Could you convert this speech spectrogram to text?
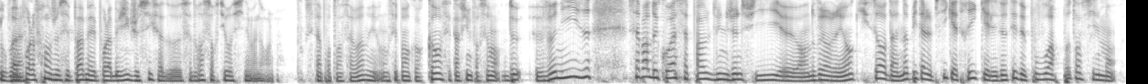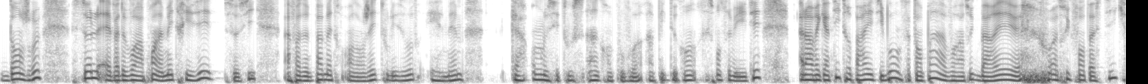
Donc voilà. Pour la France, je sais pas, mais pour la Belgique, je sais que ça, doit- ça devra sortir au cinéma normalement. Donc c'est important à savoir, mais on ne sait pas encore quand. C'est un film forcément de Venise. Ça parle de quoi? Ça parle d'une jeune fille euh, en Nouvelle-Orléans qui sort d'un hôpital psychiatrique. Elle est dotée de pouvoirs potentiellement dangereux. Seule, elle va devoir apprendre à maîtriser ceux-ci afin de ne pas mettre en danger tous les autres et elle-même. Car on le sait tous, un grand pouvoir implique de grandes responsabilités. Alors avec un titre pareil, Thibaut, on s'attend pas à avoir un truc barré euh, ou un truc fantastique.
